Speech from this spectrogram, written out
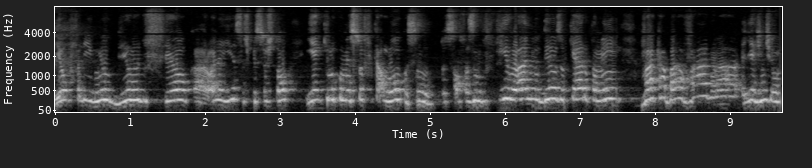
E eu falei, meu Deus do céu, cara, olha isso, as pessoas estão. E aquilo começou a ficar louco, assim, o pessoal fazendo fila, ai meu Deus, eu quero também, vai acabar a vaga. E a gente, eu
